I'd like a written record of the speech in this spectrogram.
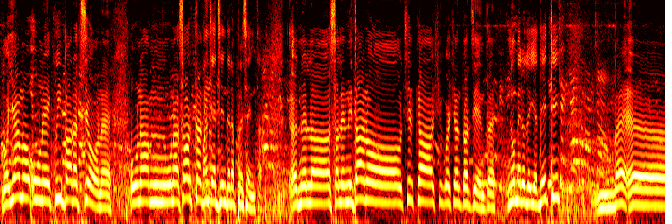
Vogliamo un'equiparazione, una, una sorta di... Quante aziende rappresenta? Eh, nel Salernitano circa 500 aziende. Numero degli addetti? Beh, eh,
